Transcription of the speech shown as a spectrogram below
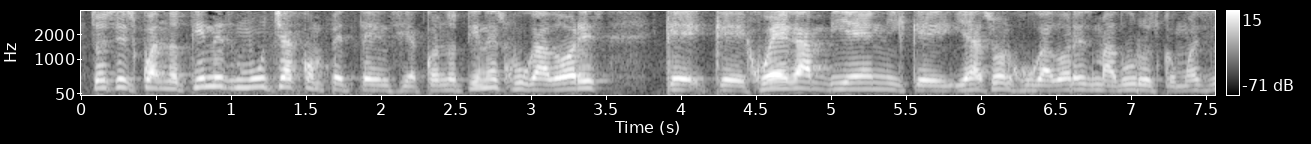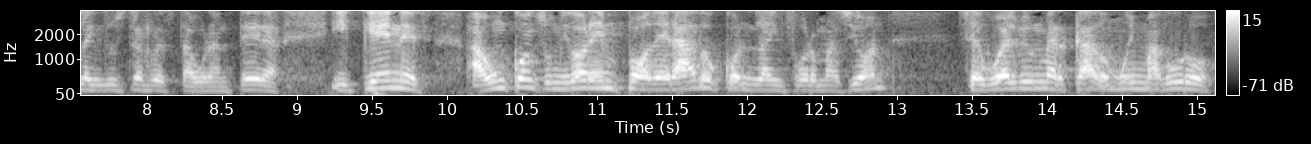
Entonces, cuando tienes mucha competencia, cuando tienes jugadores que, que juegan bien y que ya son jugadores maduros, como es la industria restaurantera, y tienes a un consumidor empoderado con la información, se vuelve un mercado muy maduro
